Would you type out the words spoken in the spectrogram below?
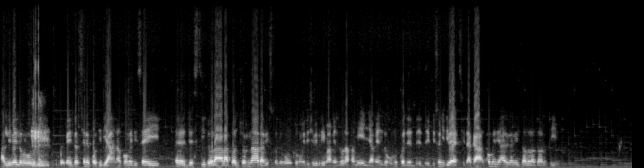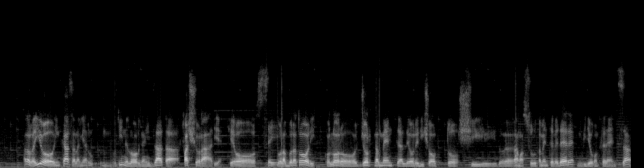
A livello proprio di organizzazione quotidiana, come ti sei eh, gestito la, la, tua giornata, visto che comunque, come dicevi prima, avendo una famiglia, avendo comunque dei de, de bisogni diversi da casa, come hai organizzato la tua routine? Allora, io in casa la mia routine l'ho organizzata a fasce orarie, che ho sei collaboratori, con loro giornalmente alle ore 18 ci dovevamo assolutamente vedere in videoconferenza,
